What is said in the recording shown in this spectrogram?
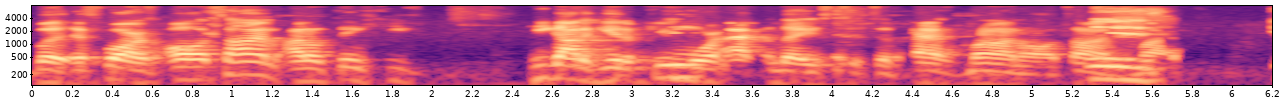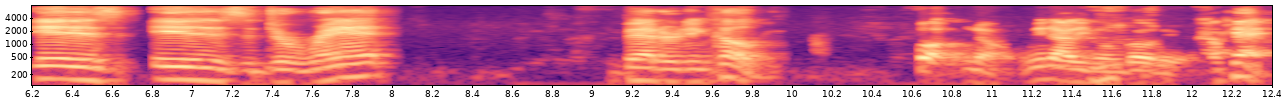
But as far as all time, I don't think he's he got to get a few more accolades to, to pass Bron all the time. Is is is Durant better than Kobe? Fuck no, we're not even gonna go there. Okay.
